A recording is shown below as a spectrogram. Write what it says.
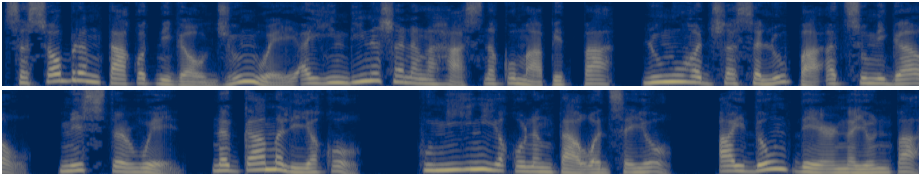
Sa sobrang takot ni Gao Junwei ay hindi na siya nangahas na kumapit pa. Lumuhad siya sa lupa at sumigaw, Mr. Wade, nagkamali ako. Humihingi ako ng tawad sa iyo. I don't dare ngayon pa.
